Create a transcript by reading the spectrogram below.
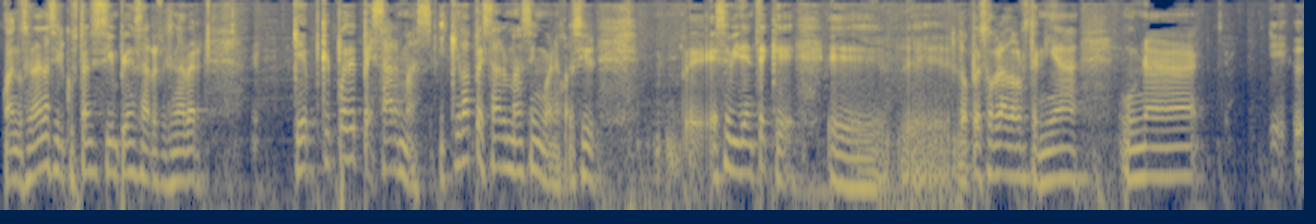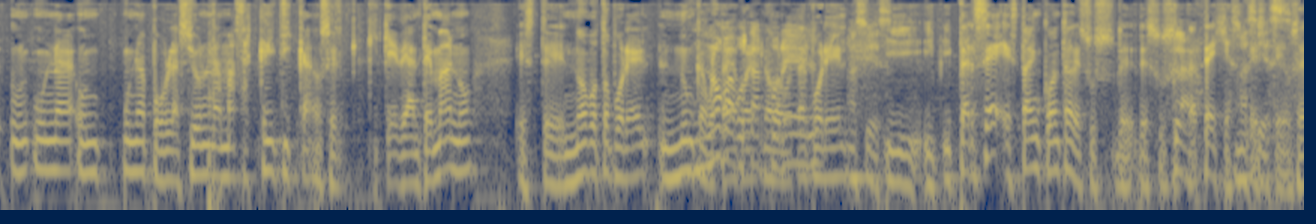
cuando se dan las circunstancias sí empiezas a reflexionar, a ver, ¿qué, qué puede pesar más? ¿Y qué va a pesar más en Guanajuato? Es decir, eh, es evidente que eh, eh, López Obrador tenía una eh, un- una, un- una población, una masa crítica, o sea, que de antemano este, no votó por él, nunca No va a votar no por va a votar él. por él, Así es. y, y- y per se está en contra de sus, de, de sus Claro, estrategias. así este, es. O sea,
